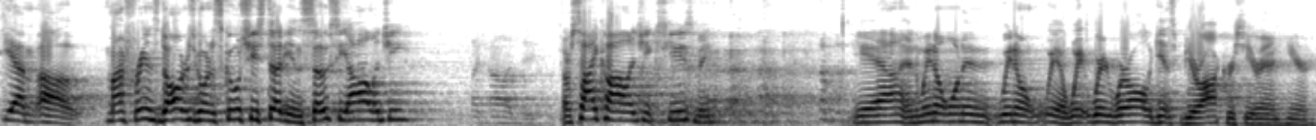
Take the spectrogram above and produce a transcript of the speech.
yeah, uh, my friend's daughter's going to school. She's studying sociology. Psychology. Or psychology, excuse me. Yeah, and we don't want to, we don't, we, we're, we're all against bureaucracy around here.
